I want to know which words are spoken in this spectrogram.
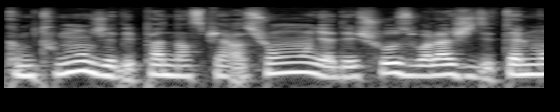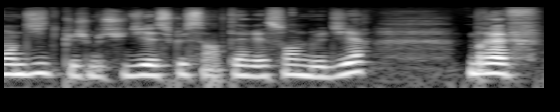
comme tout le monde, j'ai des pannes d'inspiration. Il y a des choses, voilà, je les ai tellement dites que je me suis dit, est-ce que c'est intéressant de le dire? Bref.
